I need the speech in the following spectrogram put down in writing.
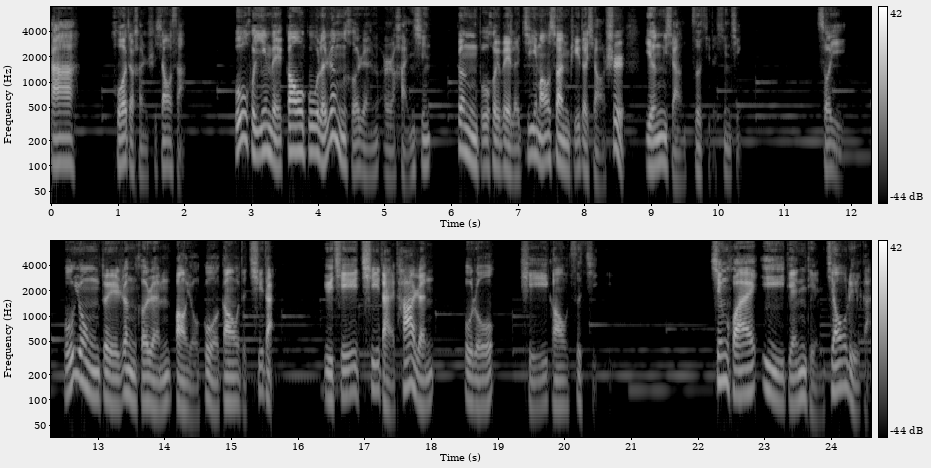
他活得很是潇洒，不会因为高估了任何人而寒心，更不会为了鸡毛蒜皮的小事影响自己的心情。所以，不用对任何人抱有过高的期待，与其期待他人，不如提高自己。心怀一点点焦虑感，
